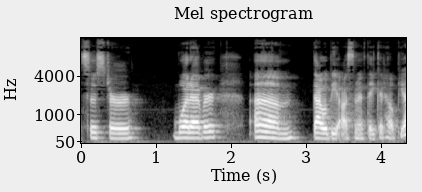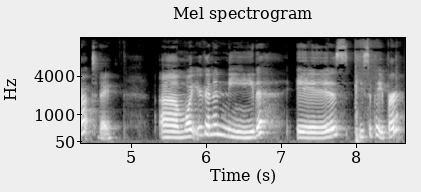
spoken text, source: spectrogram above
sister, whatever, um, that would be awesome if they could help you out today. Um, what you're gonna need is piece of paper,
